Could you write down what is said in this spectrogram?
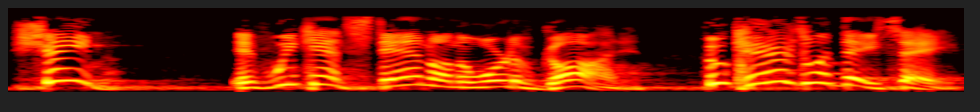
Shame. If we can't stand on the word of God, who cares what they say?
